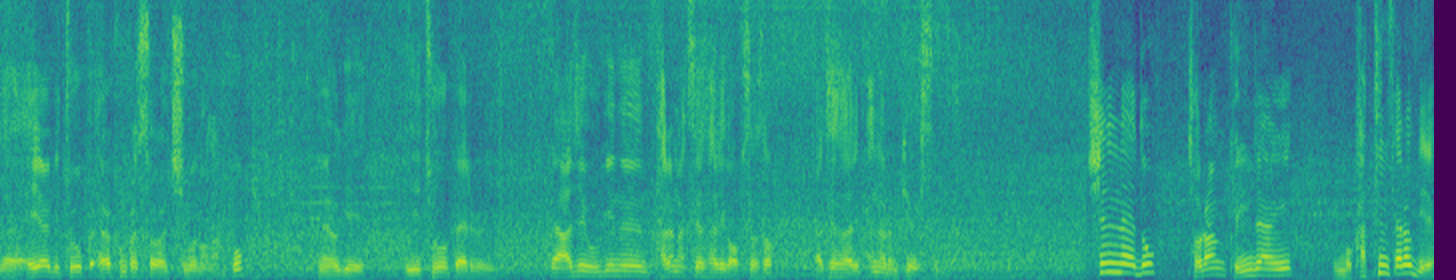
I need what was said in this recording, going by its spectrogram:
예, ARB 두어 에어 컴프레서를 집어넣어놨고 예, 여기 이 두어 배터리. 예, 아직 여기는 다른 액세서리가 없어서 액세서리 패널은 비어 있습니다. 실내도 저랑 굉장히 뭐 같은 셋업이에요.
